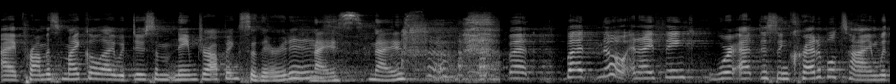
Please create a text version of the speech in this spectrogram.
I promised Michael I would do some name dropping, so there it is. Nice, nice. but but no, and I think we're at this incredible time with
